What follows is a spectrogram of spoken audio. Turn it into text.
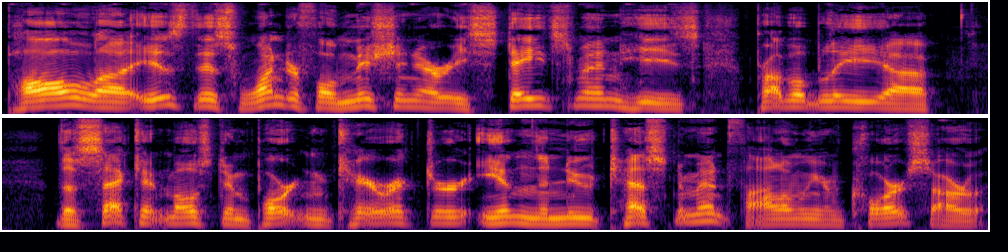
Paul uh, is this wonderful missionary statesman. He's probably uh, the second most important character in the New Testament, following, of course, our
